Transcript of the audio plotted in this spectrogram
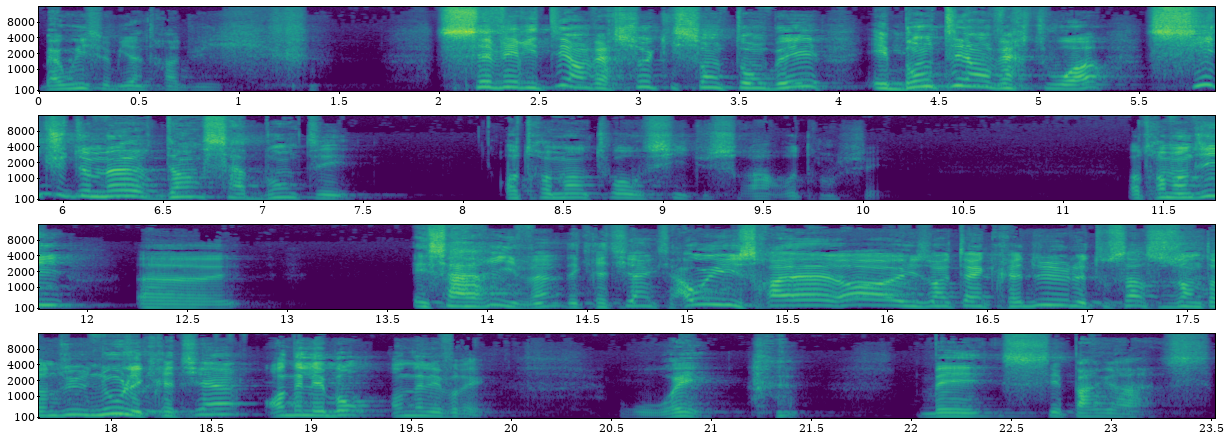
Ben oui, c'est bien traduit. Sévérité envers ceux qui sont tombés et bonté envers toi si tu demeures dans sa bonté. Autrement, toi aussi, tu seras retranché. Autrement dit, euh, et ça arrive, hein, des chrétiens qui disent Ah oui, Israël, oh, ils ont été incrédules et tout ça. Sous-entendu, nous, les chrétiens, on est les bons, on est les vrais. Oui, mais c'est par grâce.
